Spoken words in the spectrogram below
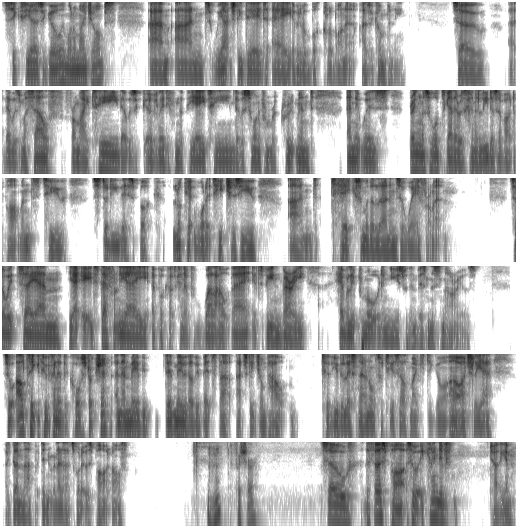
six years ago in one of my jobs. Um, and we actually did a, a, bit of a book club on it as a company. So uh, there was myself from IT, there was a lady from the PA team, there was someone from recruitment, and it was bringing us all together as kind of leaders of our departments to study this book, look at what it teaches you, and take some of the learnings away from it. So it's a um, yeah, it's definitely a, a book that's kind of well out there. It's been very heavily promoted and used within business scenarios. So I'll take you through kind of the core structure, and then maybe maybe there'll be bits that actually jump out to you, the listener, and also to yourself, Mike, to go, oh, actually, yeah, I've done that, but didn't realize that's what it was part of. Mm-hmm, for sure. So the first part, so it kind of, try again.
